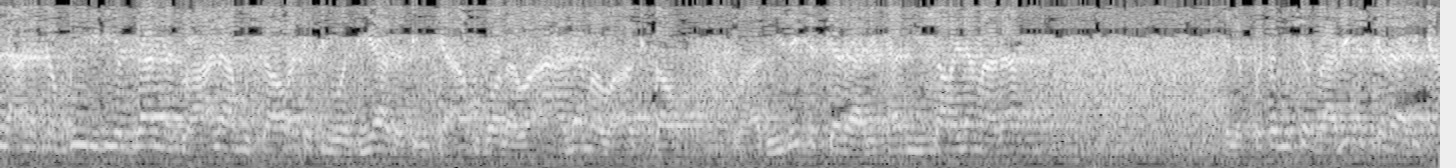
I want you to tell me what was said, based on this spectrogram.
الدالة على التفضيل هي الدالة على مشاركة وزيادة كأفضل وأعلم وأكثر وهذه ليست كذلك هذه إشارة إلى ماذا؟ إلى الصفة المشبهة ليست كذلك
